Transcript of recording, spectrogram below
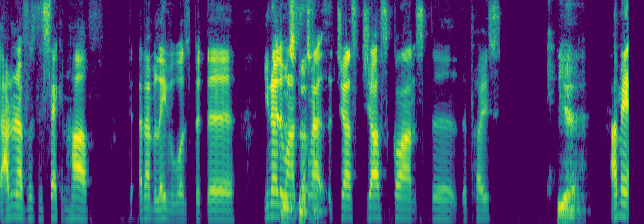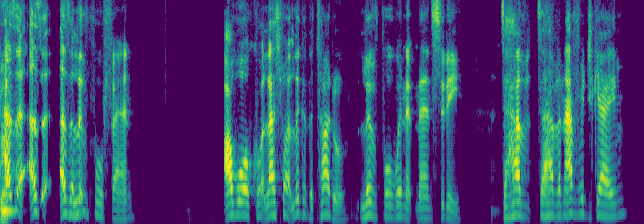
I don't know if it was the second half. I don't believe it was, but the you know the It one I'm talking about. Just just glanced the the post. Yeah, I mean, Well- as a as a as a Liverpool fan, I walk. That's why look at the title: Liverpool win at Man City. To have to have an average game,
